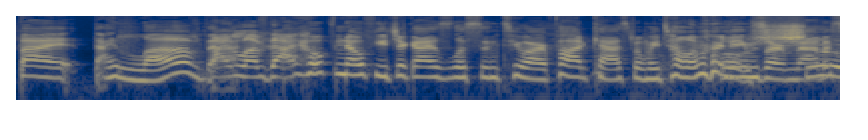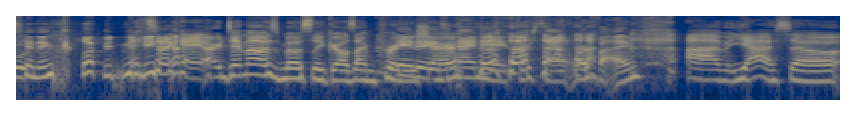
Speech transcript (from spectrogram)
But I love that. I love that. I hope no future guys listen to our podcast when we tell them our names are. Madison and Courtney. It's okay. Our demo is mostly girls. I'm pretty It is sure. 98%. We're fine. Um, yeah. So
